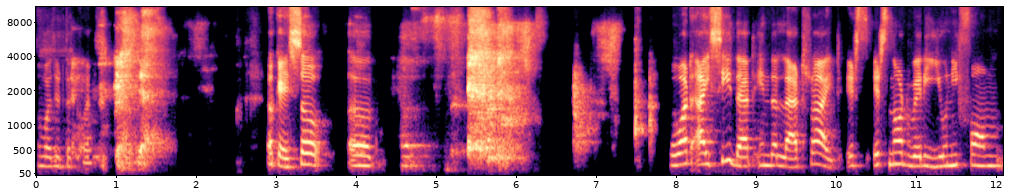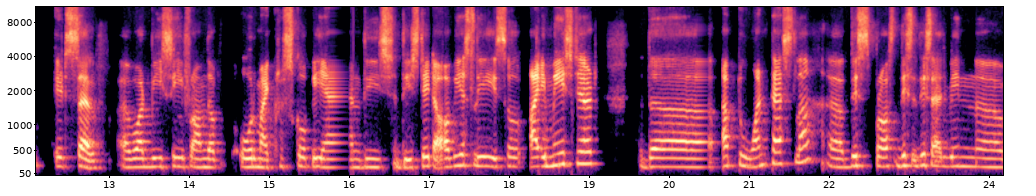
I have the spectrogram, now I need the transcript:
was it the question? Yeah. Okay, so uh, what I see that in the laterite, it's it's not very uniform itself. Uh, what we see from the ore microscopy and these these data, obviously. So I measured the up to one Tesla. Uh, this process this this has been uh,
